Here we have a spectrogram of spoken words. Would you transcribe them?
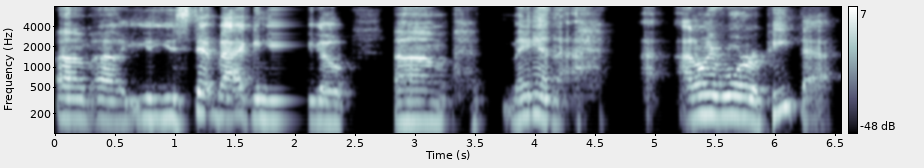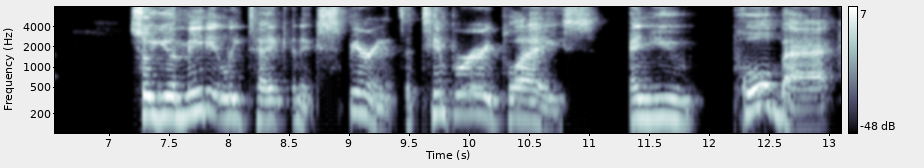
Um, uh, you, you step back and you, you go, um, man, I, I don't ever want to repeat that. So you immediately take an experience, a temporary place, and you pull back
